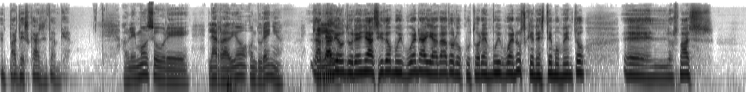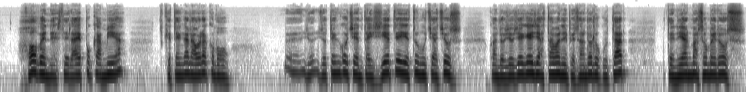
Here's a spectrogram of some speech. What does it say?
En paz descanse también. Hablemos sobre la radio hondureña. La radio hondureña ha sido muy buena y ha dado locutores muy buenos que en este momento eh, los más jóvenes de la época mía, que tengan ahora como, eh, yo, yo tengo 87 y estos muchachos cuando yo llegué ya estaban empezando a locutar, tenían más o menos,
